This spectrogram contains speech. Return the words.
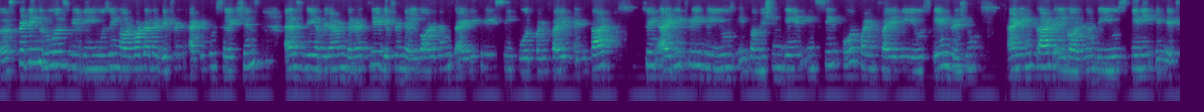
uh, splitting rules we'll be using or what are the different attribute selections as we have learned there are three different algorithms id3 c4.5 and cart so in id3 we use information gain in c4.5 we use gain ratio and in cart algorithm we use gini index.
